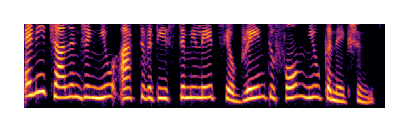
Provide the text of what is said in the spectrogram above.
Any challenging new activity stimulates your brain to form new connections.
